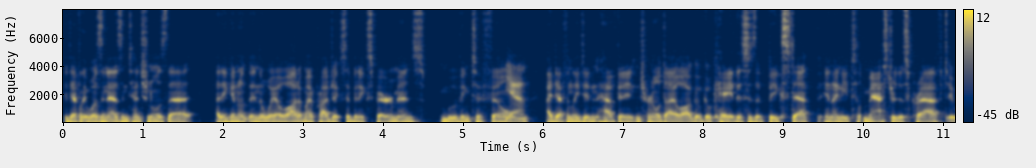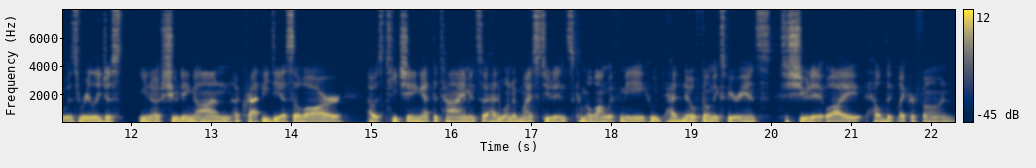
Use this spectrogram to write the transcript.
It definitely wasn't as intentional as that. I think in, in the way a lot of my projects have been experiments, moving to film, yeah. I definitely didn't have the internal dialogue of, okay, this is a big step and I need to master this craft. It was really just, you know, shooting on a crappy DSLR. I was teaching at the time, and so I had one of my students come along with me who had no film experience to shoot it while I held the microphone.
